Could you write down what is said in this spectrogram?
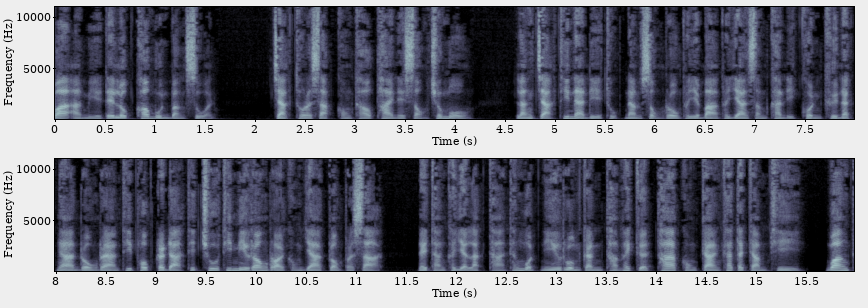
ว่าอาเมียได้ลบข้อมูลบางส่วน จากโทรศัพท์ของเขาภายในสองชั่วโมง หลังจากที่นาดีถูกนำส่งโรงพยาบาลพยานสำคัญอีกคนคือนักงานโรงแรมที่พบกระดาษทิชชู่ที่มีร่องรอยของยากล่อมประสาท ในถังขยะหลักฐานทั้งหมดนี้รวมกันทำให้เกิดภาพของการฆาตกรรมที่วางแผ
